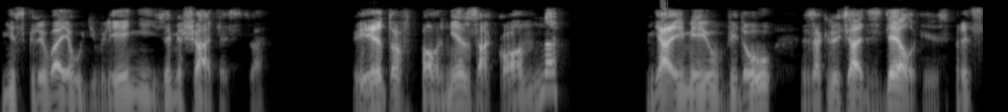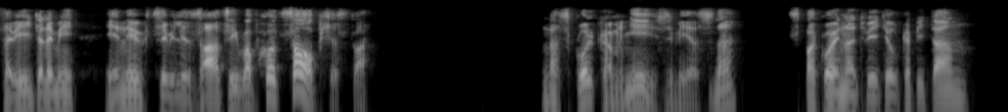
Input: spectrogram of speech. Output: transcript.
не скрывая удивления и замешательства. — И это вполне законно? Я имею в виду заключать сделки с представителями иных цивилизаций в обход сообщества. — Насколько мне известно, — спокойно ответил капитан, —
